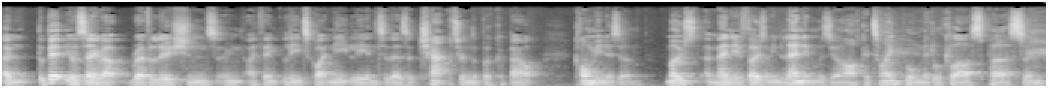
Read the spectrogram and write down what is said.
And the bit you're saying about revolutions, I, mean, I think leads quite neatly into. There's a chapter in the book about communism most many of those. I mean, Lenin was an archetypal middle class person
